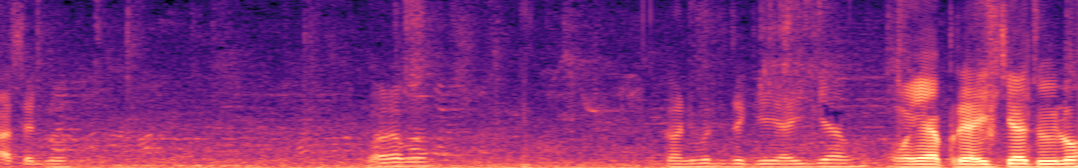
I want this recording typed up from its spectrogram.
આ સાઈડનું બરાબર. ઘણી બધી જગ્યાએ આવી ગયા. અહીંયા આપણે આવી ગયા, જોઈ લો.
